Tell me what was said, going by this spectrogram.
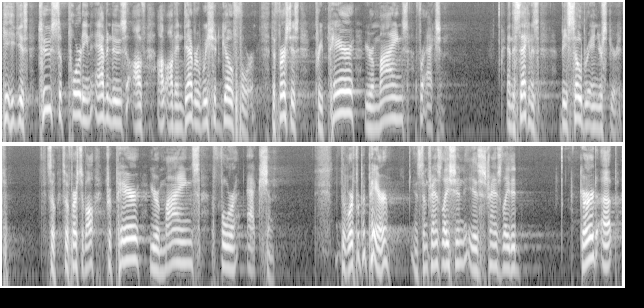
He, he gives two supporting avenues of, of, of endeavor we should go for. The first is prepare your minds for action. And the second is be sober in your spirit. So, so first of all, prepare your minds for action. The word for prepare in some translation is translated gird up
